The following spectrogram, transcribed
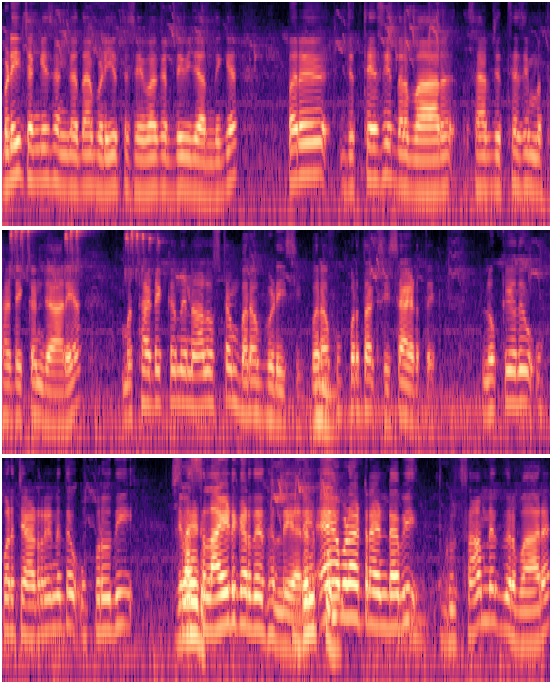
ਬੜੀ ਚੰਗੀ ਸੰਗਤ ਹੈ ਬੜੀ ਉੱਥੇ ਸੇਵਾ ਕਰਦੀ ਵੀ ਜਾਂਦੀ ਹੈ ਪਰ ਜਿੱਥੇ ਅਸੀਂ ਦਰਬਾਰ ਸਾਹਿਬ ਜਿੱਥੇ ਅਸੀਂ ਮੱਥਾ ਟੇਕਣ ਜਾ ਰਹੇ ਹਾਂ ਮੱਥਾ ਟੇਕਣ ਦੇ ਨਾਲ ਉਸ ਟਾਈਮ ਬਰਫ਼ ਬੜੀ ਸੀ ਬਰਫ਼ ਉੱਪਰ ਤੱਕ ਸੀ ਸਾਈਡ ਤੇ। ਲੋਕੀ ਉਹਦੇ ਉੱਪਰ ਚੜ ਰਹੇ ਨੇ ਤੇ ਉੱਪਰ ਉਹਦੀ ਜਿਵੇਂ ਸਲਾਈਡ ਕਰਦੇ ਥੱਲੇ ਆ ਰਹੇ। ਇਹ ਬੜਾ ਟ੍ਰੈਂਡ ਆ ਵੀ ਸਾਹਮਣੇ ਦਰਬਾਰ ਹੈ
